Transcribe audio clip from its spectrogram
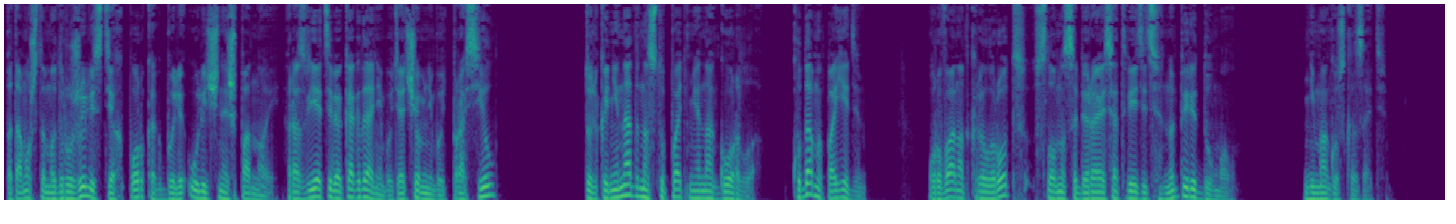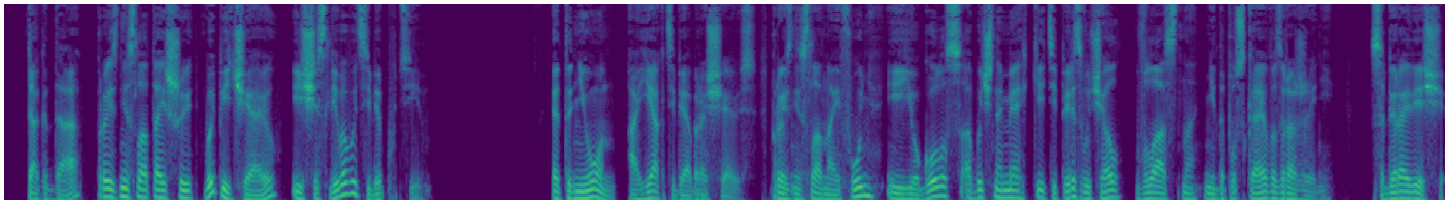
Потому что мы дружили с тех пор, как были уличной шпаной. Разве я тебя когда-нибудь о чем-нибудь просил? Только не надо наступать мне на горло. Куда мы поедем?» Урван открыл рот, словно собираясь ответить, но передумал. «Не могу сказать». «Тогда», — произнесла Тайши, — «выпей чаю и счастливого тебе пути». «Это не он, а я к тебе обращаюсь», — произнесла Найфунь, и ее голос, обычно мягкий, теперь звучал властно, не допуская возражений. «Собирай вещи.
